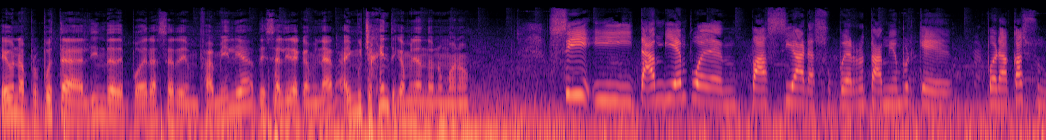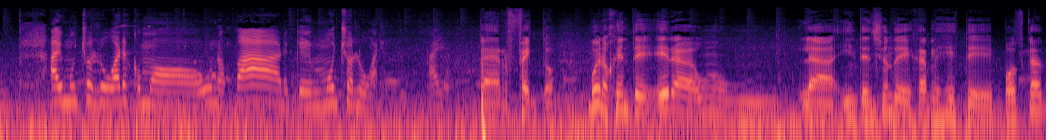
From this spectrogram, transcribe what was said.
Es una propuesta linda de poder hacer en familia, de salir a caminar. Hay mucha gente caminando en humano. Sí, y también pueden pasear a su perro también porque por acá su- hay muchos lugares como unos parques, muchos lugares. Allá. Perfecto. Bueno, gente, era un- la intención de dejarles este podcast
